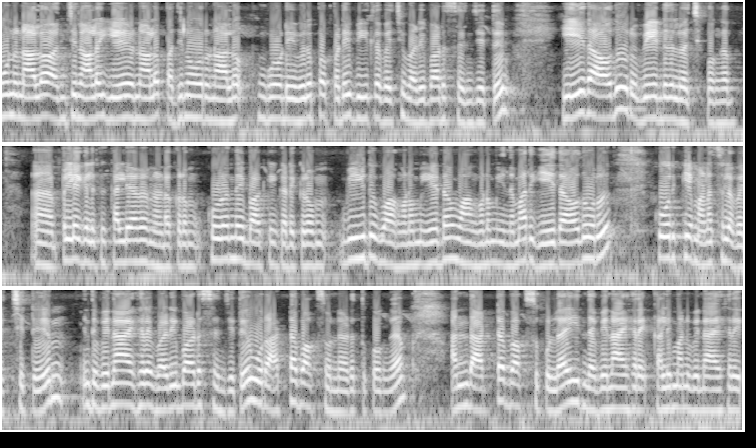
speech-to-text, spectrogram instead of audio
மூணு நாளோ அஞ்சு நாளோ ஏழு நாளோ பதினோரு நாளோ உங்களுடைய விருப்பப்படி வீட்டில் வச்சு வழிபாடு செஞ்சுட்டு ஏதாவது ஒரு வேண்டுதல் வச்சுக்கோங்க. பிள்ளைகளுக்கு கல்யாணம் நடக்கணும் குழந்தை பாக்கியம் கிடைக்கணும் வீடு வாங்கணும் இடம் வாங்கணும் இந்த மாதிரி ஏதாவது ஒரு கோரிக்கையை மனசில் வச்சுட்டு இந்த விநாயகரை வழிபாடு செஞ்சுட்டு ஒரு அட்டை பாக்ஸ் ஒன்று எடுத்துக்கோங்க. அந்த அட்டை பாக்ஸுக்குள்ளே இந்த விநாயகரை களிமண் விநாயகரை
